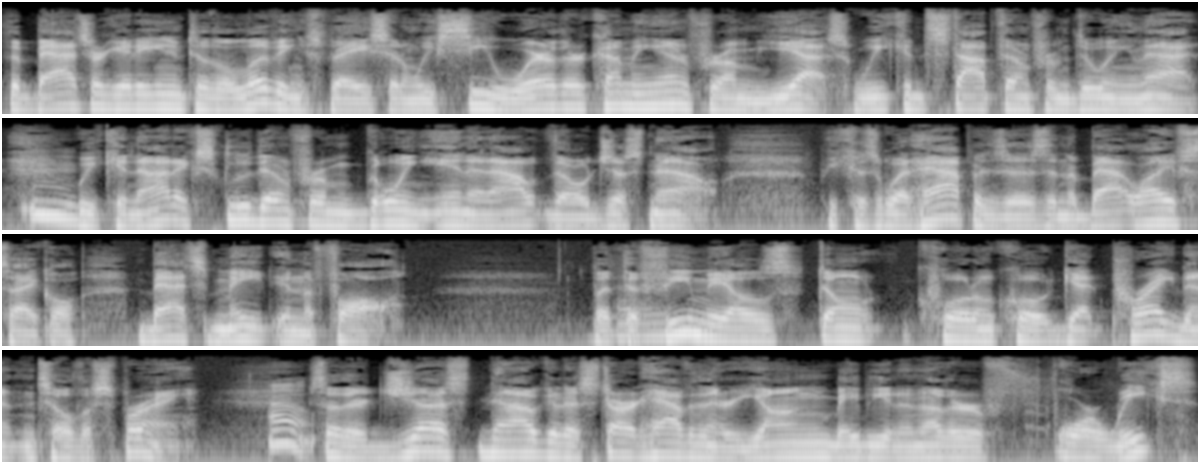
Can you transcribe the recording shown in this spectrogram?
the bats are getting into the living space and we see where they're coming in from, yes, we can stop them from doing that. Mm-hmm. We cannot exclude them from going in and out though just now. Because what happens is in the bat life cycle, bats mate in the fall. But the females don't quote unquote get pregnant until the spring. Oh. So they're just now going to start having their young maybe in another four weeks.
